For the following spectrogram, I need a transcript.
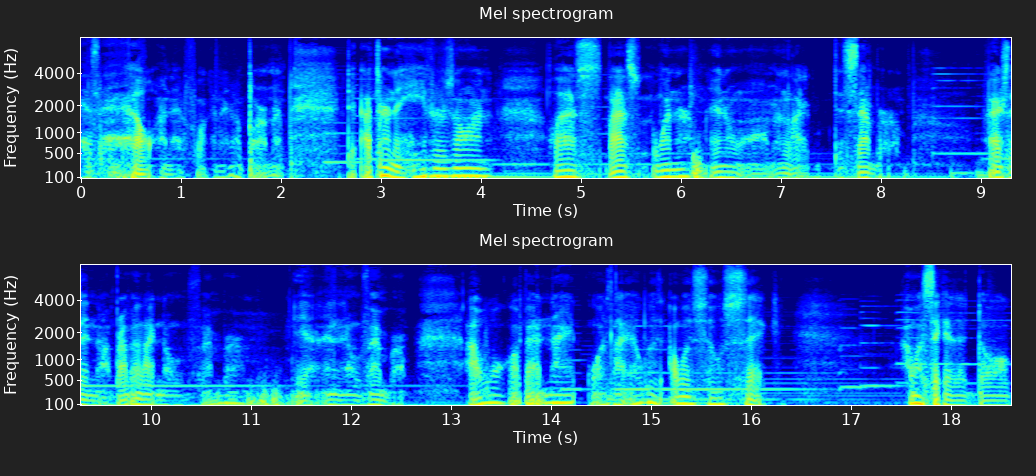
as hell in that fucking apartment. I turned the heaters on last last winter, you um, in like December. Actually, no, probably like November. Yeah, in November. I woke up at night was like I was I was so sick. I was sick as a dog.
